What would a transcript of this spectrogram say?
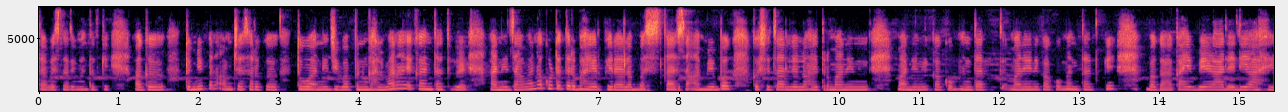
त्यावेळेस ते म्हणतात की अगं तुम्ही पण आमच्यासारखं तू आणि जीवा पण घालवा ना एकांतात वेळ आणि जावा ना कुठं तर बाहेर फिरायला मस्त असं. आम्ही बघ कसे चाललेलो आहे. तर मानिनी मानिनी काकू म्हणतात मानिनी काकू म्हणतात की बघा काही वेळ आलेली आहे.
